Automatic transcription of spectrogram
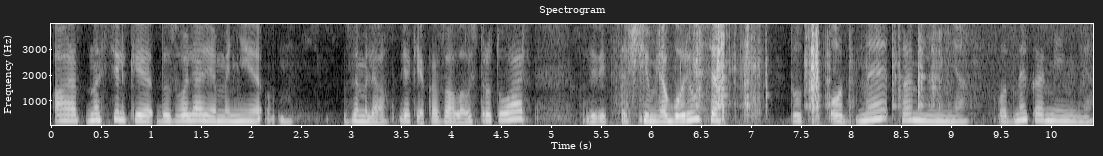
а настільки дозволяє мені земля. Як я казала, ось тротуар. Дивіться, з чим я борюся. Тут одне каміння. Одне каміння.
